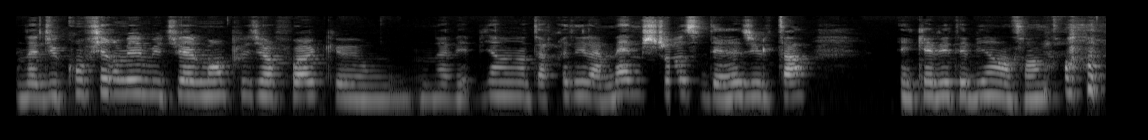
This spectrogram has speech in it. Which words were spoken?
On a dû confirmer mutuellement plusieurs fois qu'on on avait bien interprété la même chose des résultats et qu'elle était bien enceinte.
